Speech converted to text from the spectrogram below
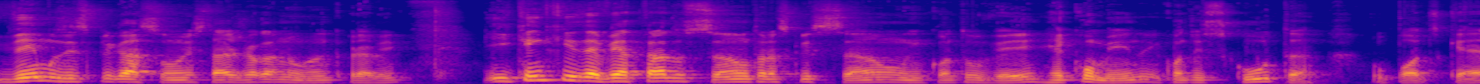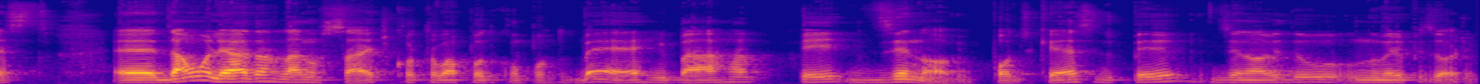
vemos explicações, tá? Joga no Anki para ver. E quem quiser ver a tradução, transcrição enquanto vê, recomendo, enquanto escuta o podcast, é, dá uma olhada lá no site cotoba.com.br barra P19, podcast do P19 do número episódio.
